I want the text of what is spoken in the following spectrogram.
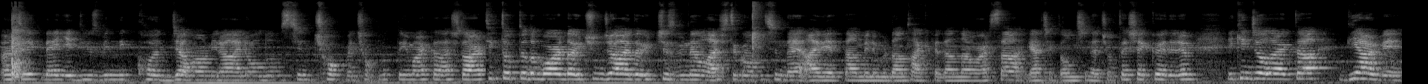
öncelikle 700 binlik kocaman bir aile olduğumuz için çok ve çok mutluyum arkadaşlar. TikTok'ta da bu arada 3. ayda 300 bine ulaştık. Onun için de ayrıyetten beni buradan takip edenler varsa gerçekten onun için de çok teşekkür ederim. İkinci olarak da diğer bir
